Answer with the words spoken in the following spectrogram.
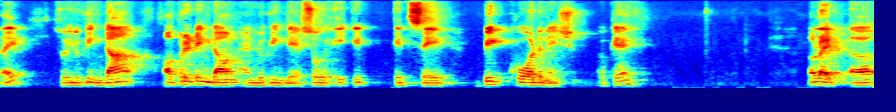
right? So you're looking down, operating down and looking there. So it, it it's a big coordination. Okay. All right. Uh,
